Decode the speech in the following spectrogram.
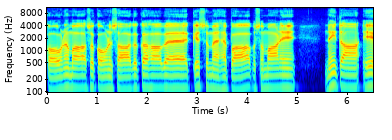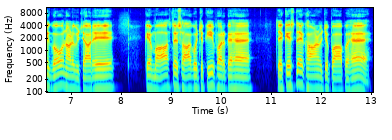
ਕੌਣ ਮਾਸ, ਕੌਣ ਸਾਗ ਕਹਾਵੈ, ਕਿਸ ਮਹਿ ਪਾਪ ਸਮਾਣੇ, ਨਹੀਂ ਤਾਂ ਇਹ ਗਉ ਨਾਲ ਵਿਚਾਰੇ, ਕਿ ਮਾਸ ਤੇ ਸਾਗ ਵਿੱਚ ਕੀ ਫ਼ਰਕ ਹੈ ਤੇ ਕਿਸ ਦੇ ਖਾਣ ਵਿੱਚ ਪਾਪ ਹੈ।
